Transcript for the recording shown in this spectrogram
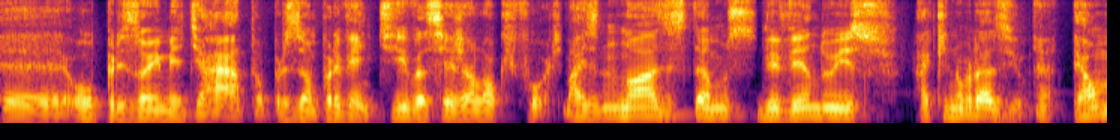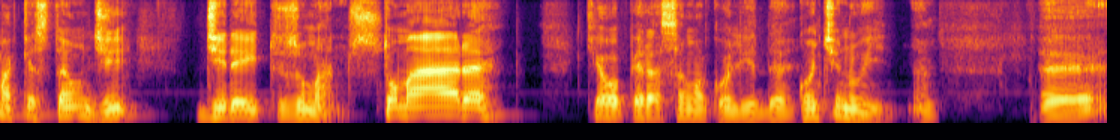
É, ou prisão imediata, ou prisão preventiva, seja lá o que for. Mas nós estamos vivendo isso aqui no Brasil. É uma questão de direitos humanos. Tomara que a operação acolhida continue. Né? É,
